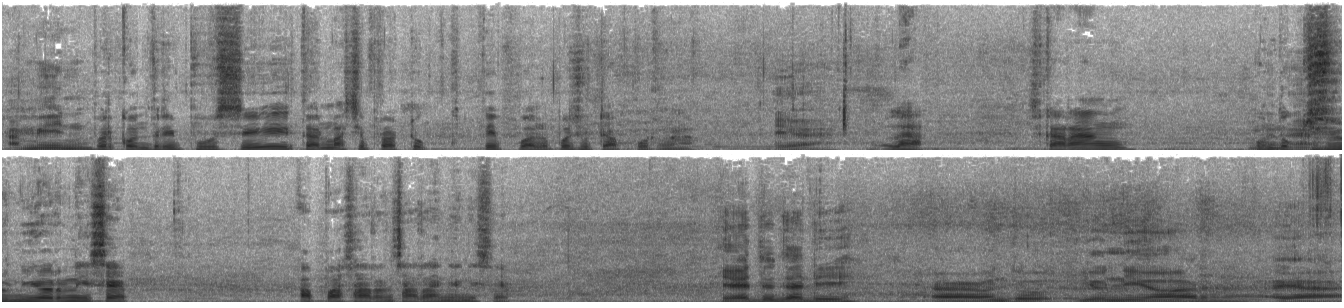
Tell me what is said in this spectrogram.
Amin. berkontribusi dan masih produktif walaupun sudah purna. Ya. Lah, sekarang untuk Nah. junior nih, Sep. Apa saran-sarannya nih, Sep? Ya itu tadi eh, untuk junior ya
